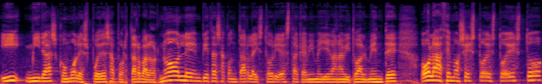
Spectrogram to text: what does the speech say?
y miras cómo les puedes aportar valor. No le empiezas a contar la historia esta que a mí me llegan habitualmente. Hola, hacemos esto, esto, esto.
